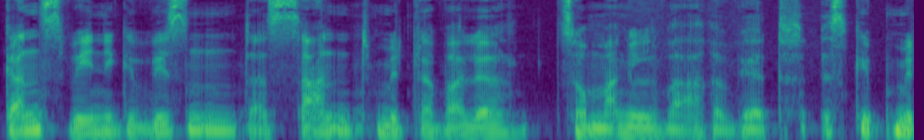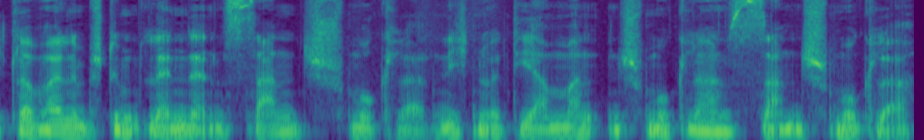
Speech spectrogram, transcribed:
Ganz wenige wissen, dass Sand mittlerweile zur Mangelware wird. Es gibt mittlerweile in bestimmten Ländern Sandschmuggler, nicht nur Diamantenschmuggler, Sandschmuggler.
